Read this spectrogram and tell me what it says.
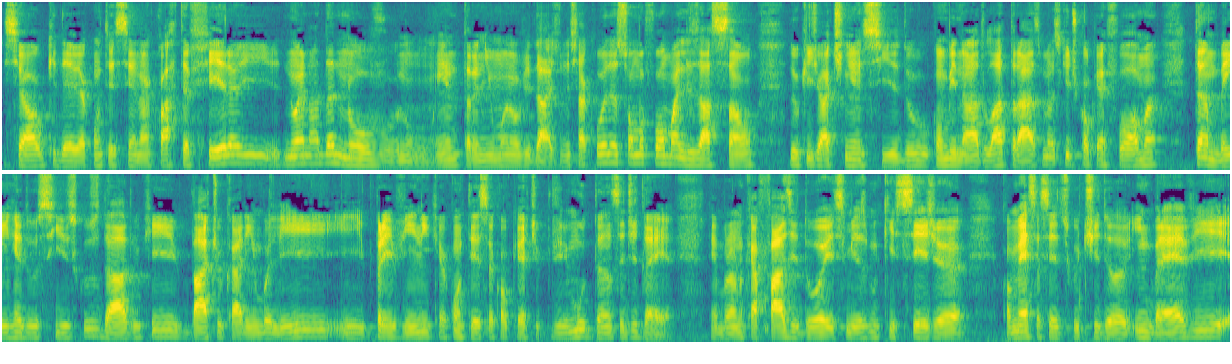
Isso é algo que deve acontecer na quarta-feira e não é nada novo, não entra nenhuma novidade. Nesse acordo é só uma formalização do que já tinha sido combinado lá atrás, mas que de qualquer forma também reduz riscos, dado que bate o carimbo ali e previne que aconteça qualquer tipo de mudança de ideia. Lembrando que a fase 2, mesmo que seja começa a ser discutida em breve.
